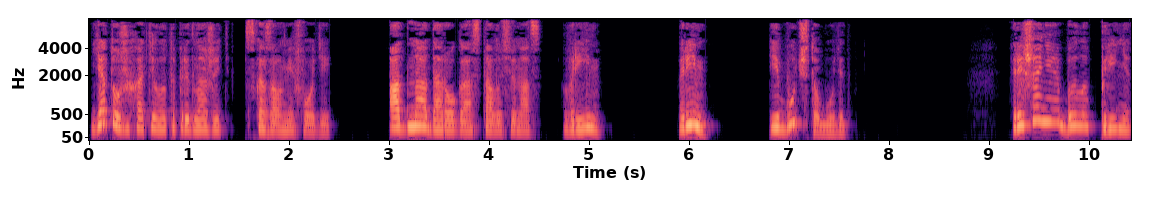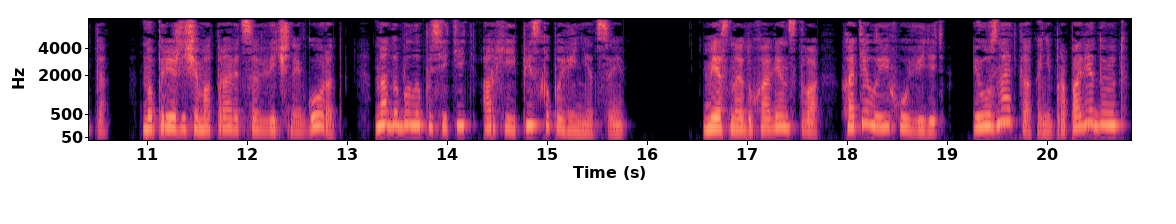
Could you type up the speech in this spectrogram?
я тоже хотел это предложить, — сказал Мефодий. — Одна дорога осталась у нас — в Рим. Рим. И будь что будет. Решение было принято, но прежде чем отправиться в Вечный город, надо было посетить архиепископа Венеции. Местное духовенство хотело их увидеть и узнать, как они проповедуют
